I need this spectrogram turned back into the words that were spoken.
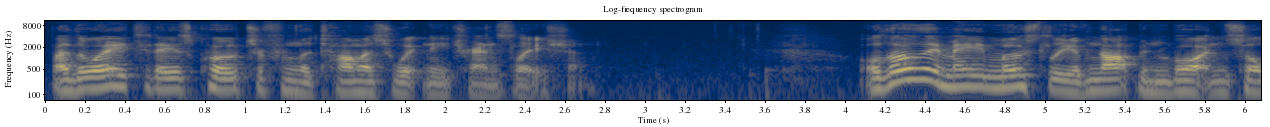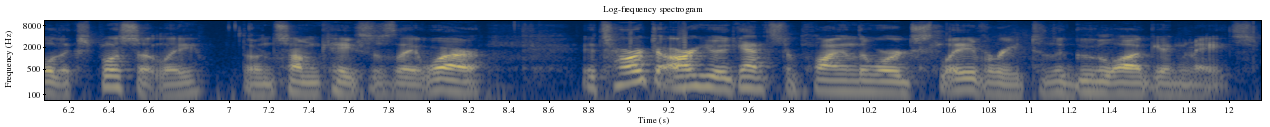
By the way, today's quotes are from the Thomas Whitney translation. Although they may mostly have not been bought and sold explicitly, though in some cases they were, it's hard to argue against applying the word slavery to the Gulag inmates.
